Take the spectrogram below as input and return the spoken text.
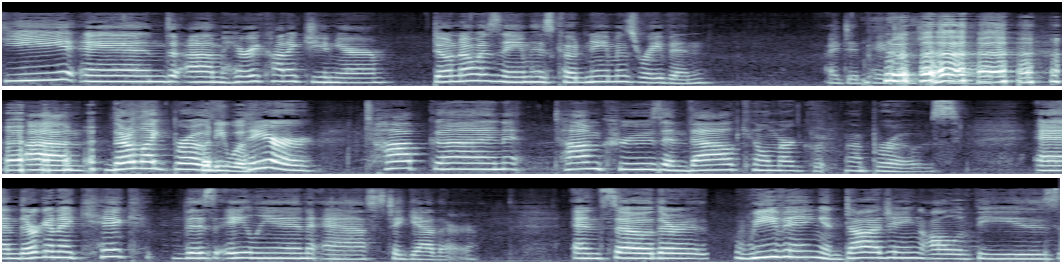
He and um, Harry Connick Jr. don't know his name. His code name is Raven. I did pay attention to that. Um, they're like bros. But he was- They're Top Gun, Tom Cruise, and Val Kilmer gr- uh, bros. And they're going to kick this alien ass together. And so they're weaving and dodging all of these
